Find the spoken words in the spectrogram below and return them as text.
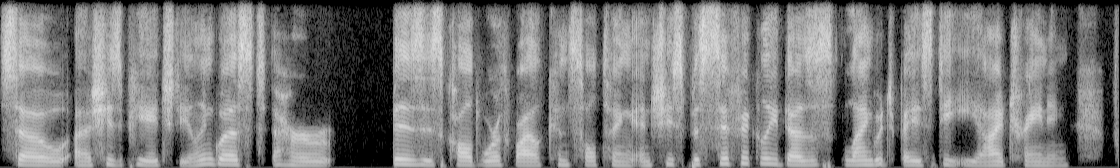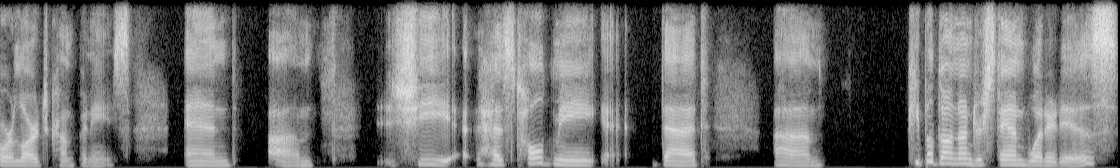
So uh, she's a PhD linguist. Her biz is called Worthwhile Consulting, and she specifically does language-based DEI training for large companies. And um, she has told me that um, people don't understand what it is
